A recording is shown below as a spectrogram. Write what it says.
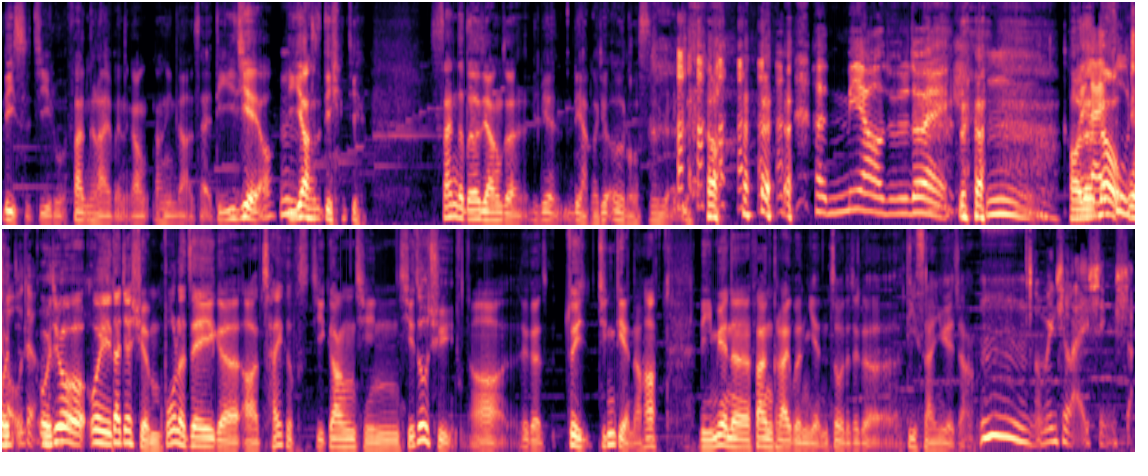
历史记录，范克莱本的钢钢琴大赛第一届哦，嗯、一样是第一届，三个得奖者里面两个就俄罗斯人，很妙，对不对？对啊，嗯，好的，那我我就为大家选播了这一个啊柴可夫斯基钢琴协奏曲啊，这个最经典的哈，里面呢范克莱本演奏的这个第三乐章，嗯，我们一起来欣赏。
